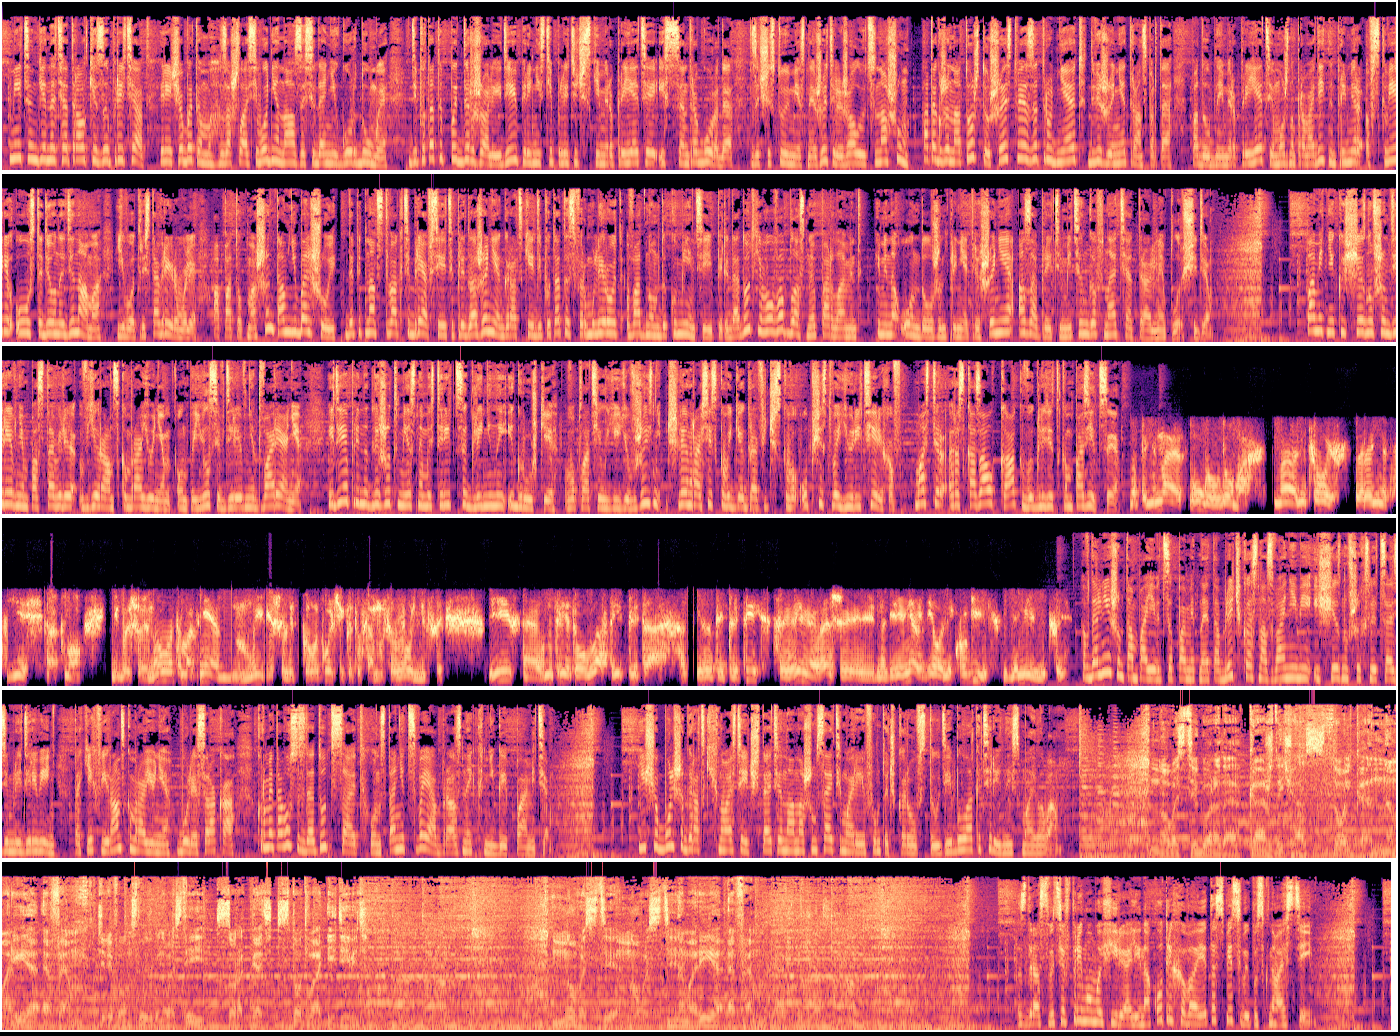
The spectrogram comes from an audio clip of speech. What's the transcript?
Митинги на театралке запретят. Речь об этом зашла сегодня на заседании Гордумы. Депутаты поддержали идею перенести политические мероприятия из центра города. Зачастую местные жители жалуются на шум, а также на то, что шествия затрудняют движение транспорта. Подобные мероприятия можно проводить, например, в сквере у стадиона «Динамо». Его отреставрировали, а поток машин там небольшой. До 15 октября все эти предложения городские депутаты сформулируют в одном документе и передадут его в областной парламент. Именно он должен принять решение решение о запрете митингов на Театральной площади. Памятник исчезнувшим деревням поставили в Яранском районе. Он появился в деревне Дворяне. Идея принадлежит местной мастерице глиняной игрушки. Воплотил ее в жизнь член Российского географического общества Юрий Терехов. Мастер рассказал, как выглядит композиция. Напоминает угол дома. На лицевой стороне есть окно небольшое, но в этом окне мы вешали колокольчик, это самый со звонницей. И э, внутри этого угла стоит плита. Из этой плиты в свое время раньше на деревнях делали круги для мельницы. В дальнейшем там появится памятная табличка с названиями исчезнувших с лица земли деревень. Таких в Иранском районе более 40. Кроме того, создадут сайт. Он станет своеобразной книгой памяти. Еще больше городских новостей читайте на нашем сайте mariafm.ru. В студии была Катерина Исмайлова. Новости города. Каждый час. Только на Мария-ФМ. Телефон службы новостей 45 102 и 9. Новости. Новости. На Мария-ФМ. Здравствуйте. В прямом эфире Алина Котрихова. Это спецвыпуск новостей.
